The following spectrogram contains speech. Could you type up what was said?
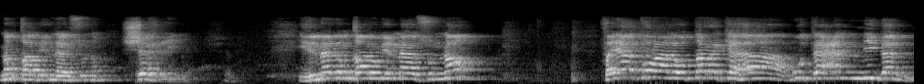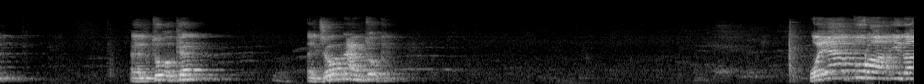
من قال بأنها سنة؟ الشافعية. إذا ما دام قالوا بأنها سنة. فيا ترى لو تركها متعمدا. هل تؤكل؟ الجواب نعم تؤكل. ويا ترى إذا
